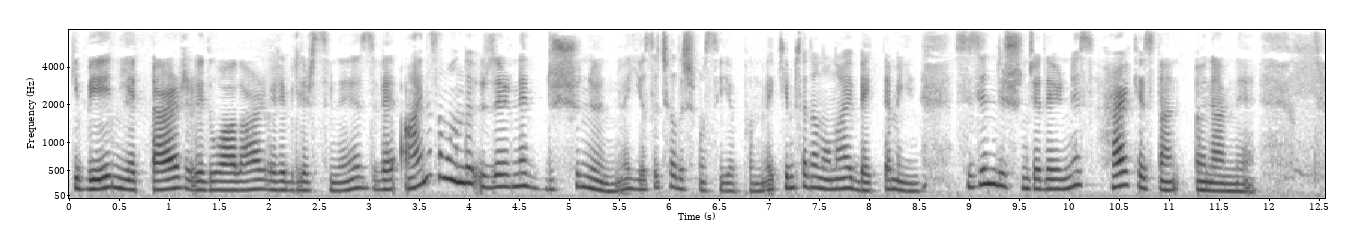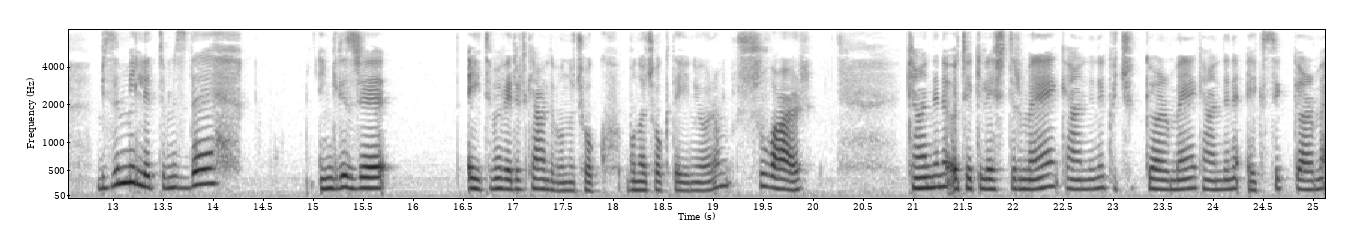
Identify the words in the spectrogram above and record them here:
gibi niyetler ve dualar verebilirsiniz ve aynı zamanda üzerine düşünün ve yazı çalışması yapın ve kimseden onay beklemeyin. Sizin düşünceleriniz herkesten önemli. Bizim milletimizde İngilizce eğitimi verirken de bunu çok buna çok değiniyorum. Şu var. Kendini ötekileştirme, kendini küçük görme, kendini eksik görme,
